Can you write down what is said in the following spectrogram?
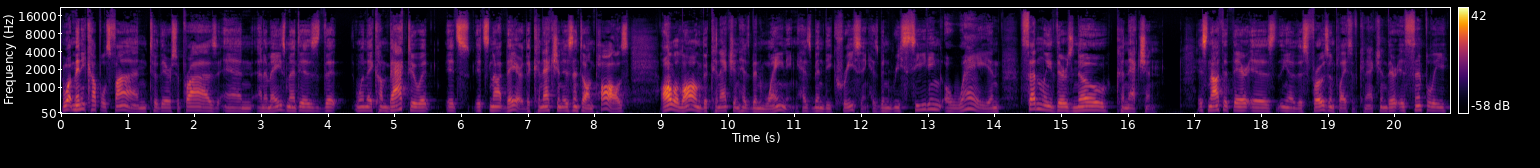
And what many couples find to their surprise and, and amazement is that when they come back to it, it's it's not there. The connection isn't on pause all along the connection has been waning, has been decreasing, has been receding away, and suddenly there's no connection. It's not that there is, you know, this frozen place of connection, there is simply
